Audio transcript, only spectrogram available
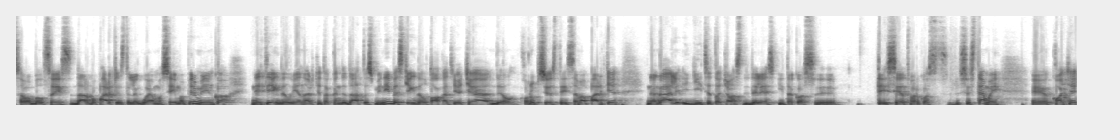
savo balsais darbo partijos deleguojamo Seimo pirmininko, ne tiek dėl vieno ar kito kandidato asmenybės, kiek dėl to, kad jokia dėl korupcijos teisama partija negali įgyti tokios didelės įtakos e, teisėtvarkos sistemai, kokią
